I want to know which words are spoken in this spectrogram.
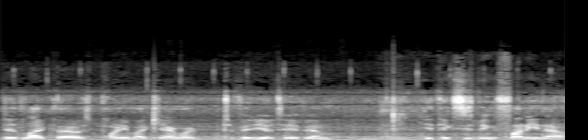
didn't like that I was pointing my camera to videotape him. He thinks he's being funny now.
